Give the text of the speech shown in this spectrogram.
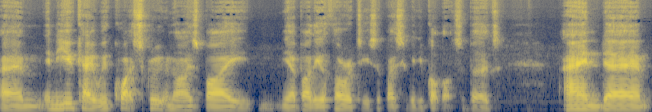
um, in the UK, we're quite scrutinised by you know by the authorities. So basically, when you've got lots of birds, and um,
